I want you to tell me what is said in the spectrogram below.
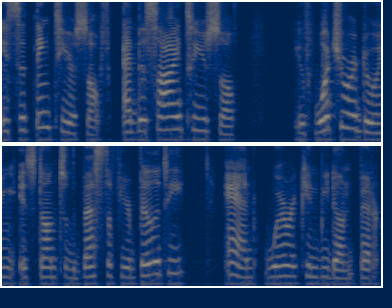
is to think to yourself and decide to yourself if what you are doing is done to the best of your ability and where it can be done better.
